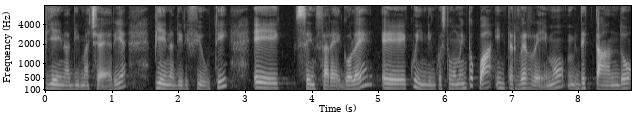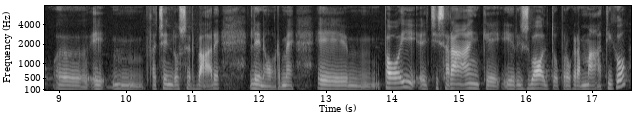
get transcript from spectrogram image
piena di macerie, piena di rifiuti e senza regole e quindi in questo momento qua interverremo dettando eh, e mh, mm, facendo osservare le norme. E, mh, poi eh, ci sarà anche il risvolto programmatico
